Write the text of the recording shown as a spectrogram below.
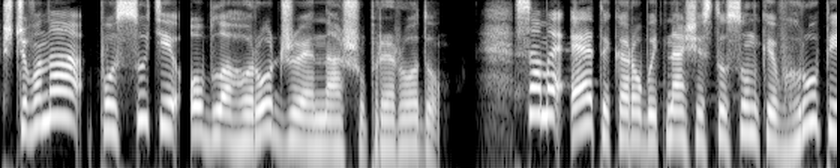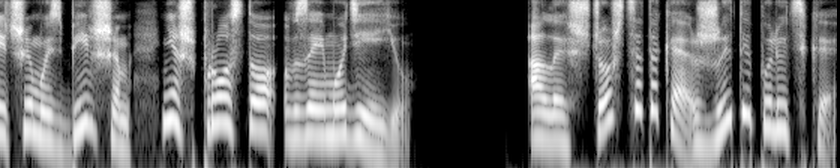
що вона, по суті, облагороджує нашу природу. Саме етика робить наші стосунки в групі чимось більшим, ніж просто взаємодією. Але що ж це таке жити по-людськи?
